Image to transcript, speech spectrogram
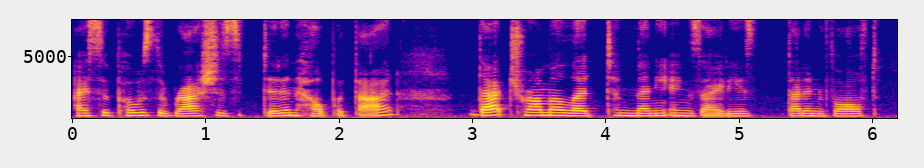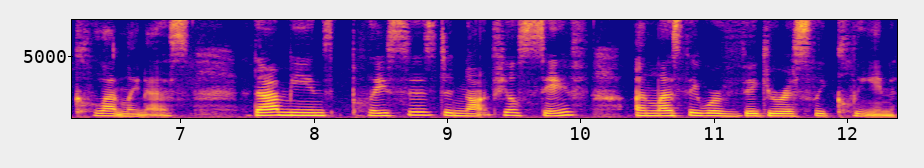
I suppose the rashes didn't help with that. That trauma led to many anxieties that involved cleanliness. That means places did not feel safe unless they were vigorously clean,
